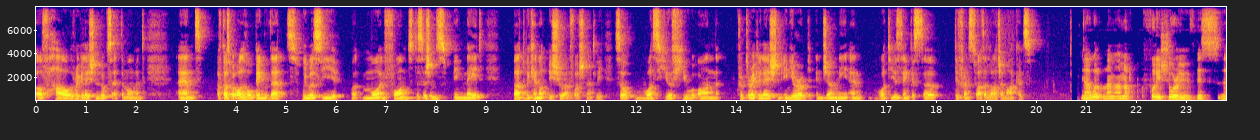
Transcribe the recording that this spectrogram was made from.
of how regulation looks at the moment. And of course, we're all hoping that we will see more informed decisions being made, but we cannot be sure, unfortunately. So, what's your view on crypto regulation in Europe, in Germany, and what do you think is the difference to other larger markets? Yeah, well, I'm, I'm not fully sure if this uh,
